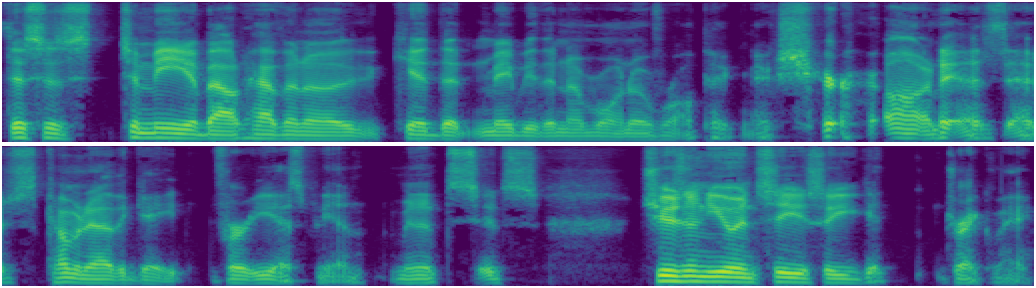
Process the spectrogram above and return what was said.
this is to me about having a kid that may be the number one overall pick next year on as, as coming out of the gate for ESPN. I mean, it's it's choosing UNC so you get Drake Maye,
